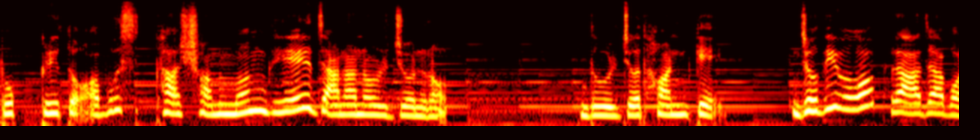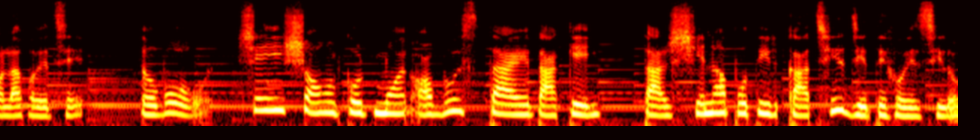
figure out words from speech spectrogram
প্রকৃত অবস্থা সম্বন্ধে জানানোর জন্য। দুর্যোধনকে, যদিও রাজা বলা হয়েছে তবু সেই সংকটময় অবস্থায় তাকে তার সেনাপতির কাছে যেতে হয়েছিল।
